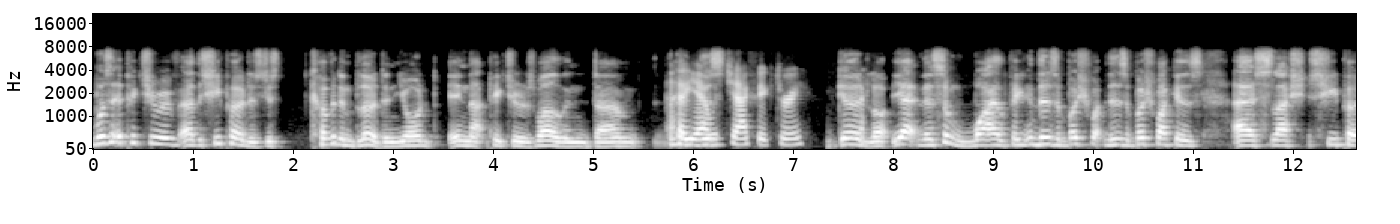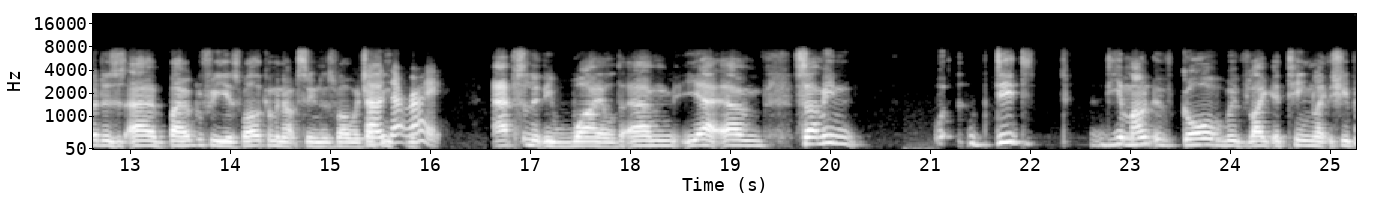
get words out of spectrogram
was it a picture of uh, the sheep herders just covered in blood, and you're in that picture as well? And um, oh yeah, with Jack Victory. Good lord, yeah. There's some wild pictures. There's a bush. There's a bushwhackers uh, slash sheep herders uh, biography as well coming out soon as well. Which oh, I think is that right? Absolutely wild. Um, yeah. Um, so I mean, did the amount of gore with like a team like the sheep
